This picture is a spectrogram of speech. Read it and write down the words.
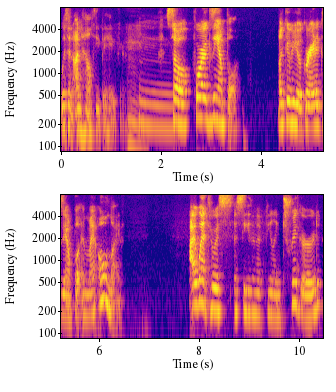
with an unhealthy behavior. Mm. So, for example, I'll give you a great example in my own life. I went through a season of feeling triggered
